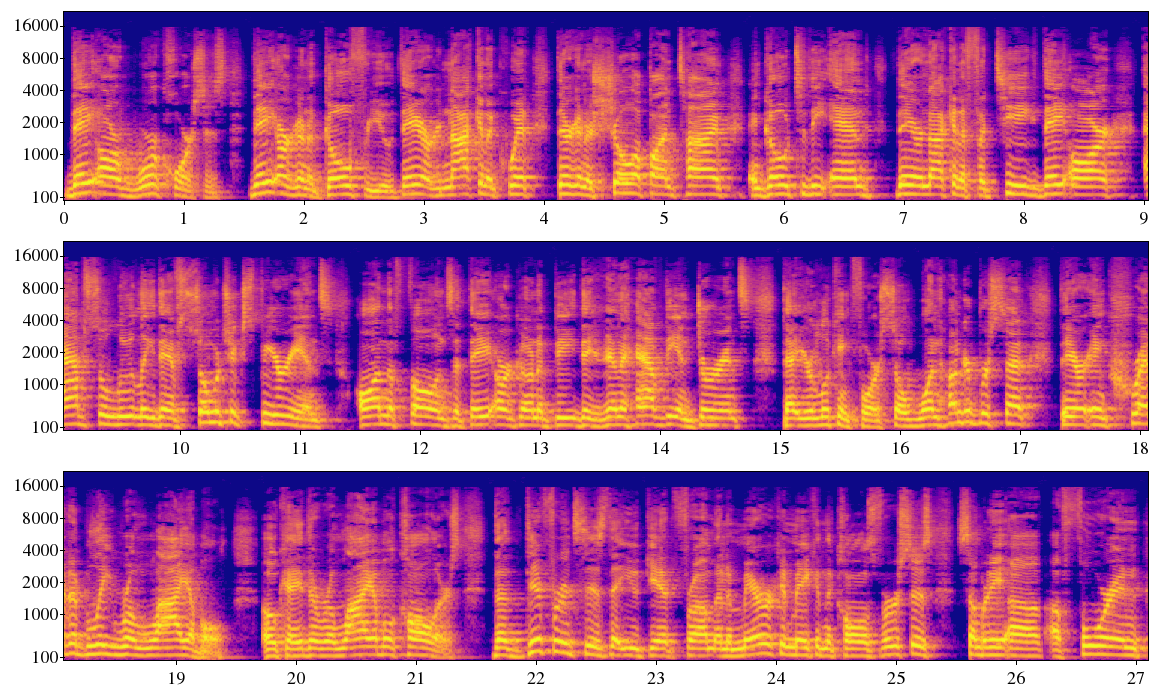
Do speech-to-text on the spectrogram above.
They are workhorses. They are going to go for you. They are not going to quit. They're going to show up on time and go to the end. They are not going to fatigue. They are absolutely, they have so much experience on the phones that they are going going to be, they're going to have the endurance that you're looking for. So 100%, they are incredibly reliable. Okay. They're reliable callers. The differences that you get from an American making the calls versus somebody of a foreign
